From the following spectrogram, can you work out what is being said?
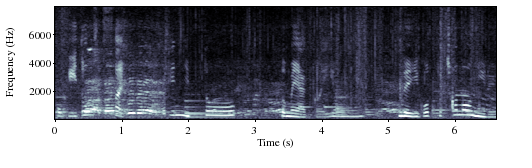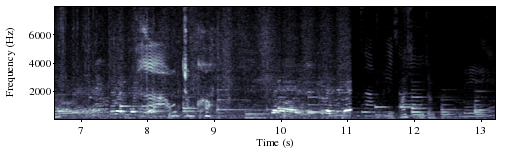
고기도 샀어요. 깻잎도 구매할 거예요. 근데 이것도 1000원이래요. 아, 엄청 커. 감사합니다. 45장짜리. 네.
